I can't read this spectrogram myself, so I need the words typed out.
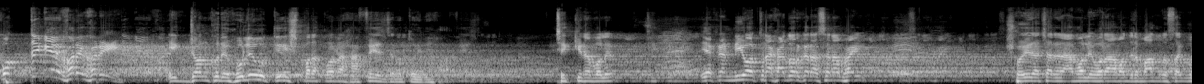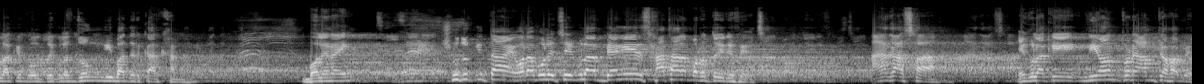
প্রত্যেকের ঘরে ঘরে একজন করে হলেও তিরিশ পারা কোরআন হাফেজ যেন তৈরি হয়। ঠিক কিনা বলেন? একটা নিয়ত রাখা দরকার আছে না ভাই? স্বৈরাচারের আমলে ওরা আমাদের মাদ্রাসাগুলোকে বলতো, এগুলো জঙ্গিবাদের কারখানা। বলে নাই? শুধু কি তাই? ওরা বলেছে, এগুলা ব্যাঙের ছাতার মতো তৈরি হয়েছে। আগাছা, এগুলাকে নিয়ন্ত্রণে আনতে হবে।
